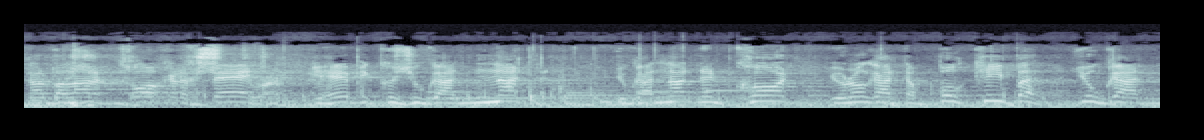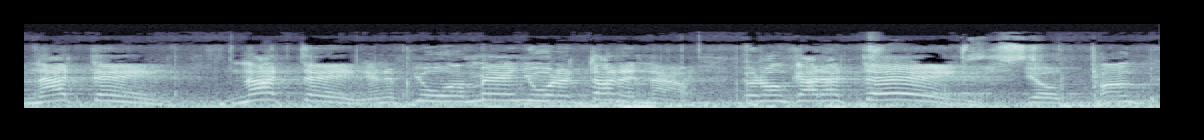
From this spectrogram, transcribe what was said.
Got a lot of talking to fast. You're here because you got nothing. You got nothing in court. You don't got the bookkeeper. You got nothing. Nothing. And if you were a man, you would have done it now. You don't got a thing. You punk.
